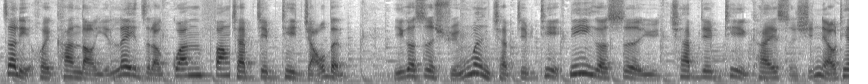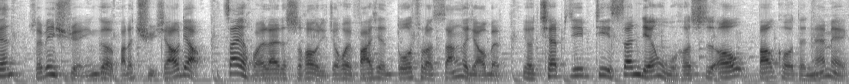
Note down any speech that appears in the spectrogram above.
这里会看到一类子的官方 ChatGPT 脚本。一个是询问 ChatGPT，另一个是与 ChatGPT 开始新聊天，随便选一个，把它取消掉，再回来的时候，你就会发现多出了三个脚本，有 ChatGPT 三点五和四 O，包括 Dynamic。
